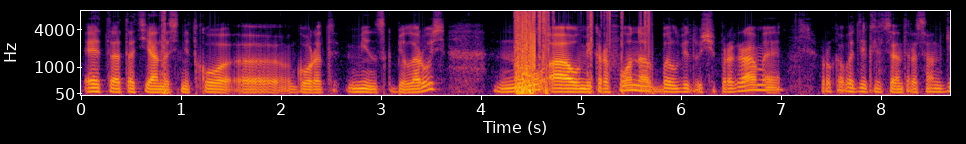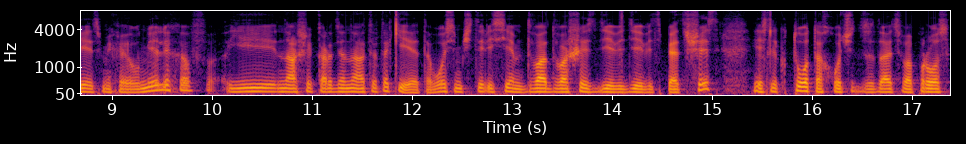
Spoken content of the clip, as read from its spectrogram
это Татьяна Снитко, э, город Минск, Беларусь. Ну, а у микрофона был ведущий программы, руководитель центра «Сангейтс» Михаил Мелехов. И наши координаты такие. Это 847-226-9956. Если кто-то хочет задать вопрос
